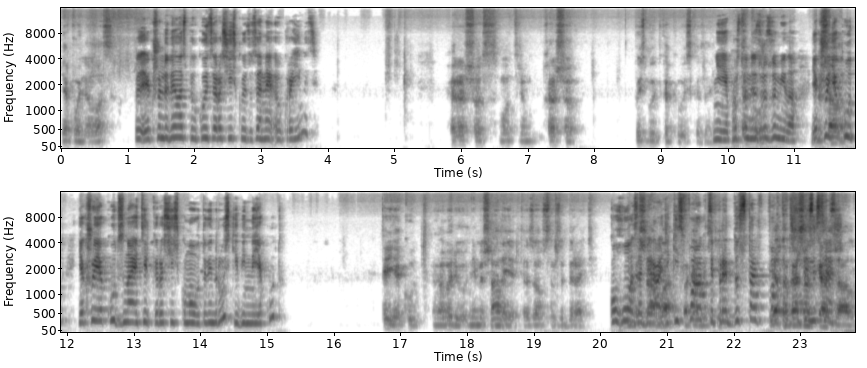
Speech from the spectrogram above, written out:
Я понял вас. Якщо людина спілкується російською, то це не українець? Хорошо, смотрим. Хорошо. Пусть будет, как вы сказали. Ні, я Ну, просто так не вот. зрозуміла. Якщо мешало? якут, якщо якут знає тільки російську мову, то він руський, він не якут? Ты, Якут, говорю, не мешало это азовцам забирать? Кого Не мешало, забирати? Якісь пока факти, русський. предостав Я факти, только що ти что несеш. сказал.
